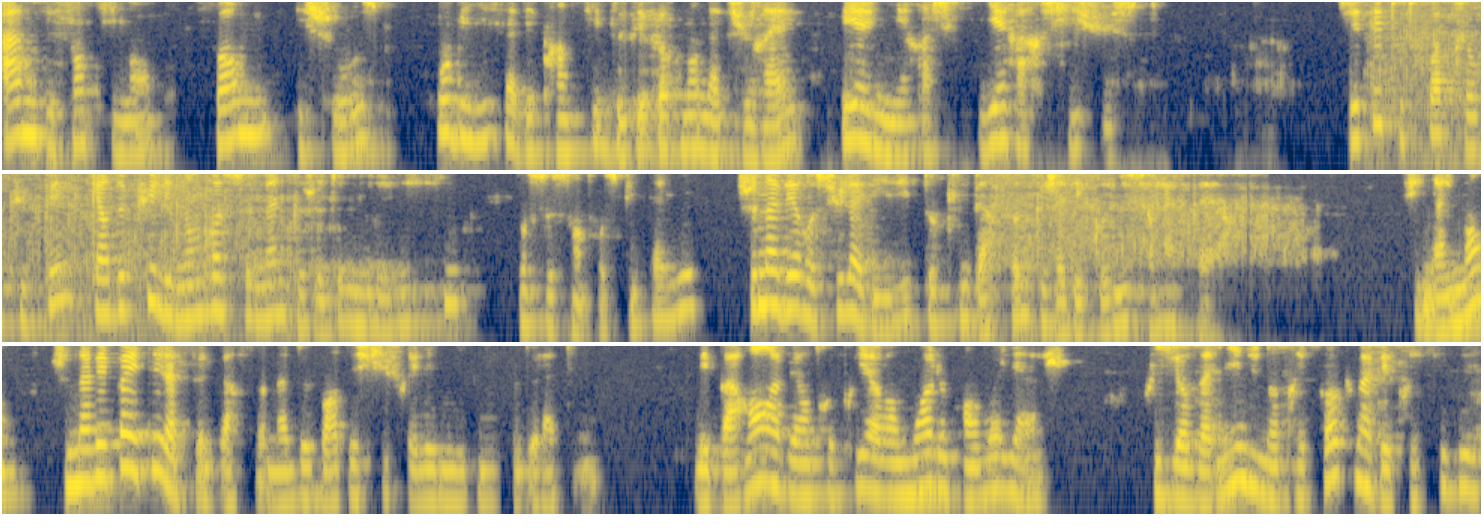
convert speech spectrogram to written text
Âmes et sentiments, formes et choses obéissent à des principes de développement naturel et à une hiérarchie juste. J'étais toutefois préoccupée car depuis les nombreuses semaines que je demeurais ici, dans ce centre hospitalier, je n'avais reçu la visite d'aucune personne que j'avais connue sur la Terre. Finalement, je n'avais pas été la seule personne à devoir déchiffrer l'énigme de la tombe. Mes parents avaient entrepris avant moi le grand voyage. Plusieurs amis d'une autre époque m'avaient précédé.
